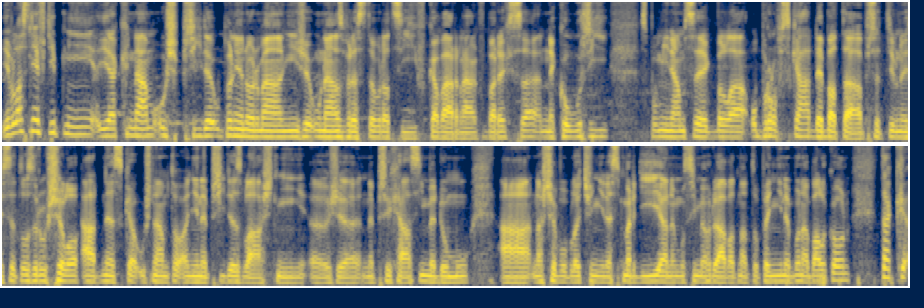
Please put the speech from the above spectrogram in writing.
Je vlastně vtipný, jak nám už přijde úplně normální, že u nás v restauracích, v kavárnách, v barech se nekouří. Vzpomínám se, jak byla obrovská debata předtím, než se to zrušilo a dneska už nám to ani nepřijde zvláštní, uh, že nepřicházíme domů a naše oblečení nesmrdí a nemusíme ho dávat na topení nebo na balkon. Tak uh,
